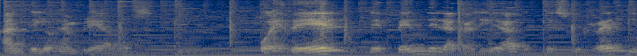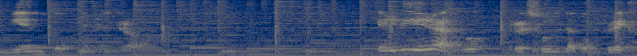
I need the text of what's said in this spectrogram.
ante los empleados, pues de él depende la calidad de su rendimiento en el trabajo. El liderazgo resulta complejo,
